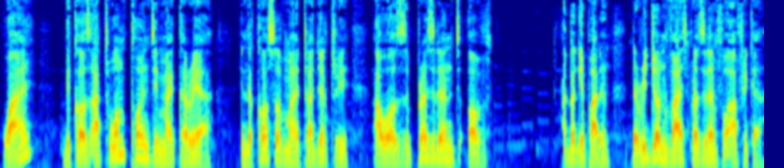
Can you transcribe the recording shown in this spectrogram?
Why? Because at one point in my career, in the course of my trajectory, I was the president of, I beg your pardon, the region vice president for Africa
